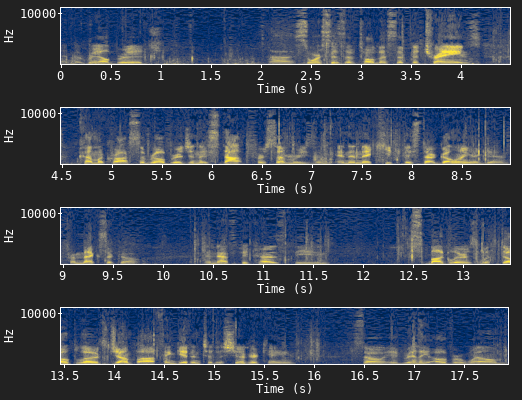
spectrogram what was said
And the rail bridge, uh, sources have told us that the trains come across the rail bridge and they stop for some reason. And then they keep, they start going again from Mexico. And that's because the smugglers with dope loads jump off and get into the sugar cane. So it really overwhelms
